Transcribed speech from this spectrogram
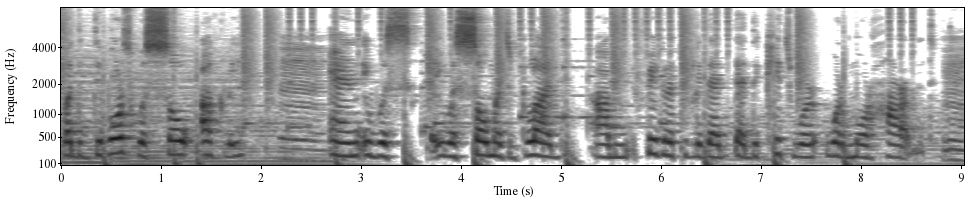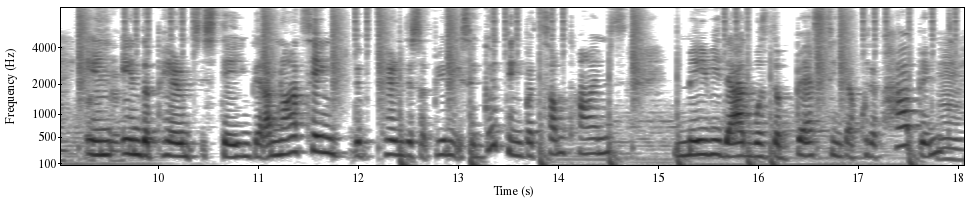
but the divorce was so ugly Mm, and it was it was so much blood, um, figuratively that that the kids were were more harmed mm, in true. in the parents staying there. I'm not saying the parent disappearing is a good thing, but sometimes maybe that was the best thing that could have happened Mm,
